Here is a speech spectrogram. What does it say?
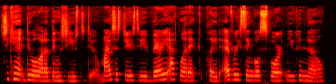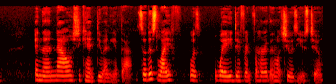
she can't do a lot of things she used to do. My sister used to be very athletic, played every single sport you can know, and then now she can't do any of that. So this life was way different for her than what she was used to.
